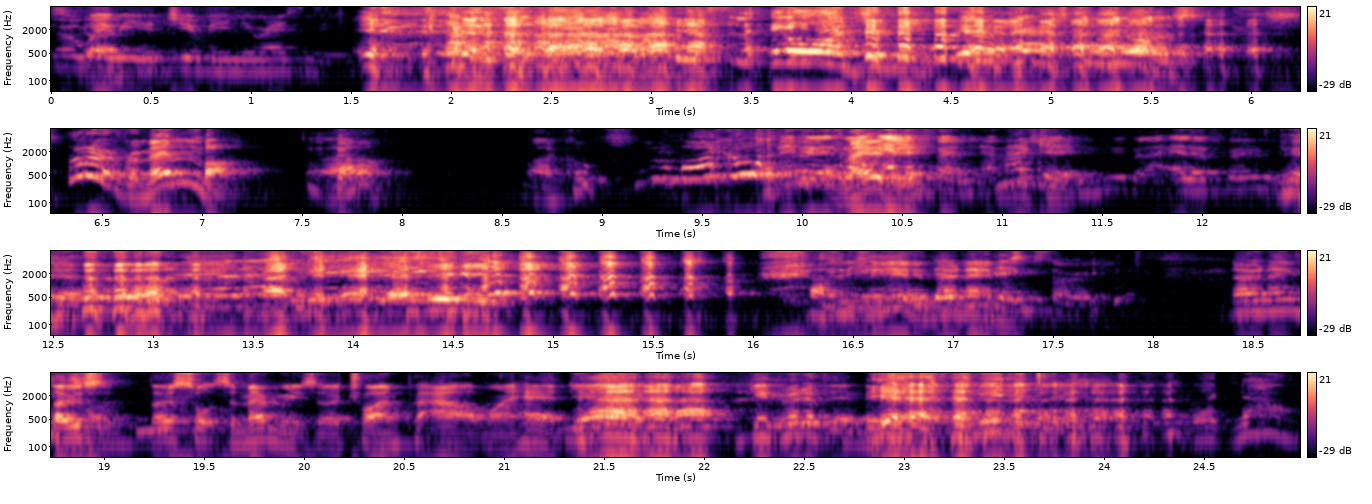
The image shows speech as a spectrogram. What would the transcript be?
You. Go away with your Jimmy and your Esme. Go on, Jimmy. What did your parents call yours? I don't remember. Oh, Michael. Little Michael. Maybe it was like Maybe. elephant. Imagine. You'd be like, elephant. Yeah. Yeah, that's me. Nothing for you. No names. Sorry. No names. Those at those sorts of memories I try and put out of my head. Yeah, get rid of them. Yeah. Immediately. Like, no.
